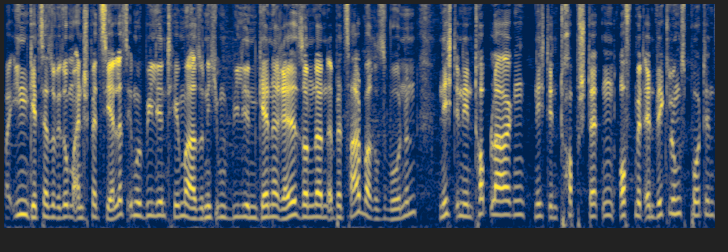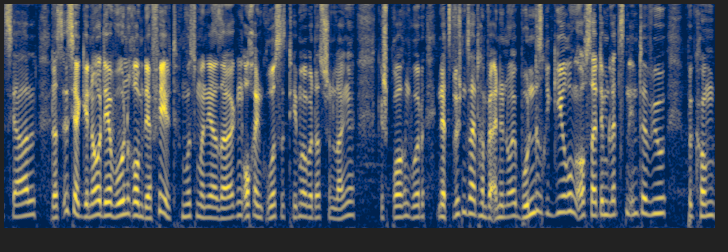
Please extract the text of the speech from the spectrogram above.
Bei Ihnen geht es ja sowieso um ein spezielles Immobilienthema, also nicht Immobilien generell, sondern bezahlbares Wohnen. Nicht in den Toplagen, nicht in Topstädten, oft mit Entwicklungspotenzial. Das ist ja genau der Wohnraum, der fehlt, muss man ja sagen. Auch ein großes Thema, über das schon lange gesprochen wurde. In der Zwischenzeit haben wir eine neue Bundesregierung, auch seit dem letzten Interview bekommen.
